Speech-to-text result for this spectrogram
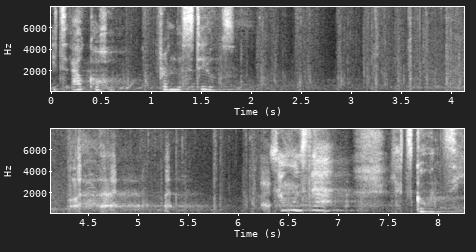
It's alcohol from the stills. Someone's there. Let's go and see.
